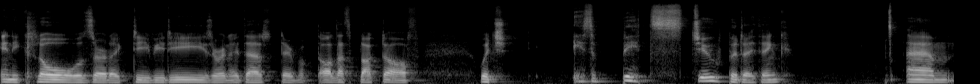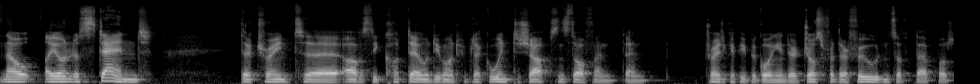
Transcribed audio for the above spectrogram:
any clothes or like DVDs or anything like that. They're all that's blocked off, which is a bit stupid, I think. Um, now I understand they're trying to obviously cut down the amount of people that go into shops and stuff and and try to get people going in there just for their food and stuff like that. But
